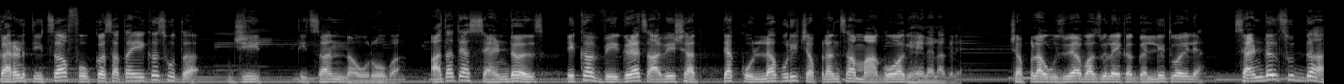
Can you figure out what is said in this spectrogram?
कारण तिचा फोकस आता एकच होता जीत तिचा नवरोबा. आता त्या सँडल्स एका वेगळ्याच आवेशात त्या कोल्हापुरी चपलांचा मागोवा घ्यायला लागल्या. चपला उजव्या बाजूला एका गल्लीत वळल्या. सँडल सुद्धा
